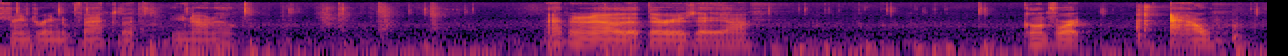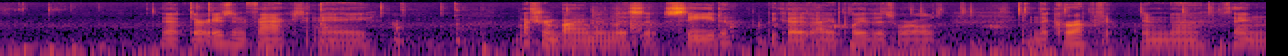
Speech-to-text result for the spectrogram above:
Strange random fact that you now know. I happen to know that there is a, uh, going for it. Ow that there is in fact a mushroom biome in this seed because I played this world in the corrupt in the thing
